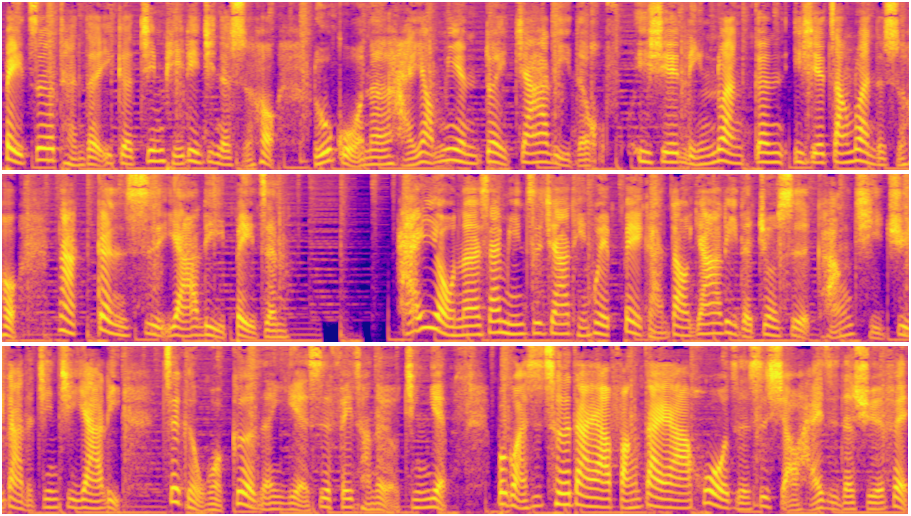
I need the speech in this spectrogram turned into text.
被折腾的一个精疲力尽的时候，如果呢还要面对家里的一些凌乱跟一些脏乱的时候，那更是压力倍增。还有呢，三明治家庭会倍感到压力的，就是扛起巨大的经济压力。这个我个人也是非常的有经验，不管是车贷啊、房贷啊，或者是小孩子的学费，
